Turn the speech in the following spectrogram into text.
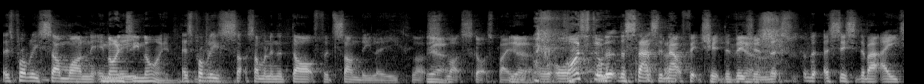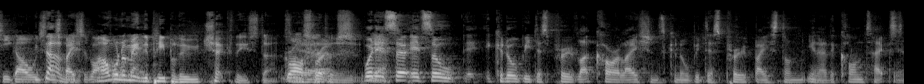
there's probably someone in 99. The, there's probably so, someone in the Dartford Sunday League, like Yeah. like Scott's played, Yeah. in, or, or, I still- or the, the Stansted Mountfitchet division Yeah. that's that assisted about 80 goals Exactly. in the space of like I want to four meet the people who check these stats. Grassroots. Yeah. Well, Yeah. it's uh, it's all it could all be disproved. Like correlations can all be disproved based on you know the context.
